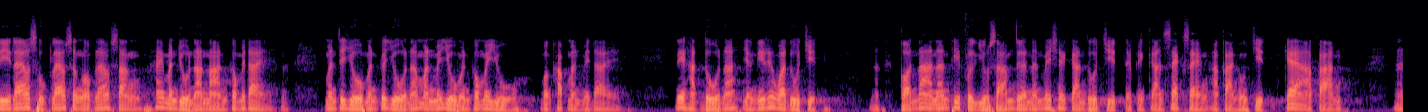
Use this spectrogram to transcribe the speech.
ดีแล้วสุขแล้วสงบแล้วสั่งให้มันอยู่นานๆก็ไม่ได้นะมันจะอยู่มันก็อยู่นะ มันไม่อยู่มันก็ไม่อยู่ บังคับมันไม่ได้ นี่หัดดูนะ อย่างนี้เรียกว่าดูจิตนะก่อนหน้านั้นที่ฝึกอยู่สามเดือนนั้นไม่ใช่การดูจิต แต่เป็นการแทรกแซงอาการของจิต แก้อาการ นะ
